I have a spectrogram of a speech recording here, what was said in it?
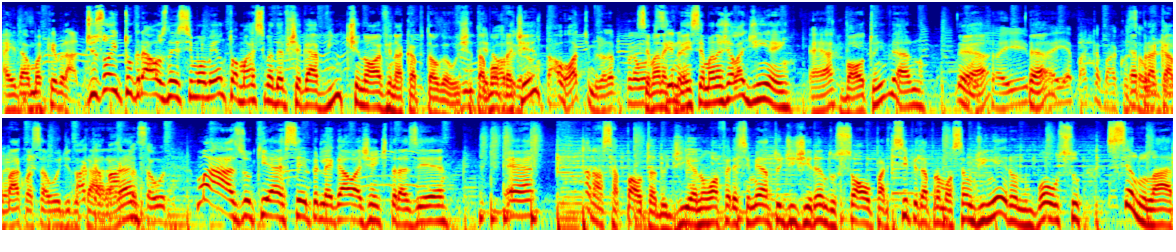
Aí dá uma quebrada. 18 graus nesse momento, a máxima deve chegar a 29 na capital gaúcha. Tá bom pra 29 ti? graus. Tá ótimo, já dá pra pegar uma Semana que piscina. vem, semana geladinha, hein? É. Volta o inverno. É. Puta, aí, é. aí é pra acabar com a É saúde. pra acabar né? com a saúde do Pra cara, acabar né? com a saúde. Mas o que é sempre legal a gente trazer é a nossa pauta do dia num oferecimento de Girando Sol. Participe da promoção Dinheiro no Bolso, celular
